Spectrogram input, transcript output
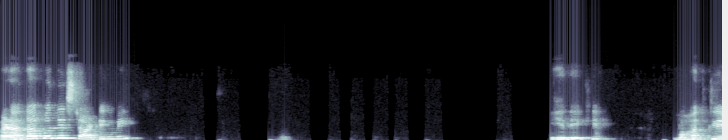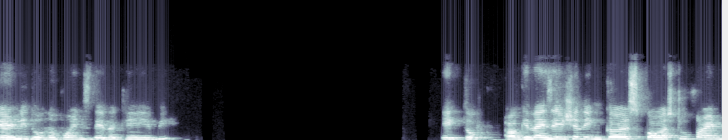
पढ़ा था अपन ने स्टार्टिंग में ये देखिए, बहुत क्लियरली दोनों पॉइंट्स दे रखे हैं ये भी। एक तो organisation incurs cost to find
